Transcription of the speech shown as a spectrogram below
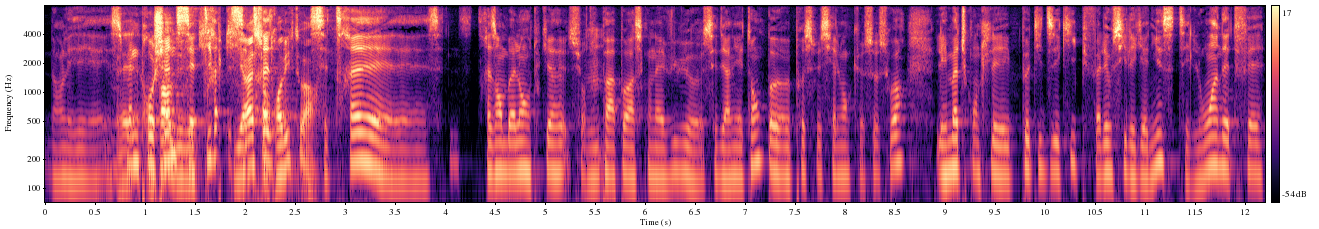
dans les semaines prochaines. C'est très, qui c'est reste sur très- trois victoires. c'est très, c'est c'est très emballant en tout cas, surtout Mm. par rapport à ce qu'on a vu euh, ces derniers temps, pas, pas spécialement que ce soir. Les matchs contre les petites équipes, il fallait aussi les gagner. C'était loin d'être fait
